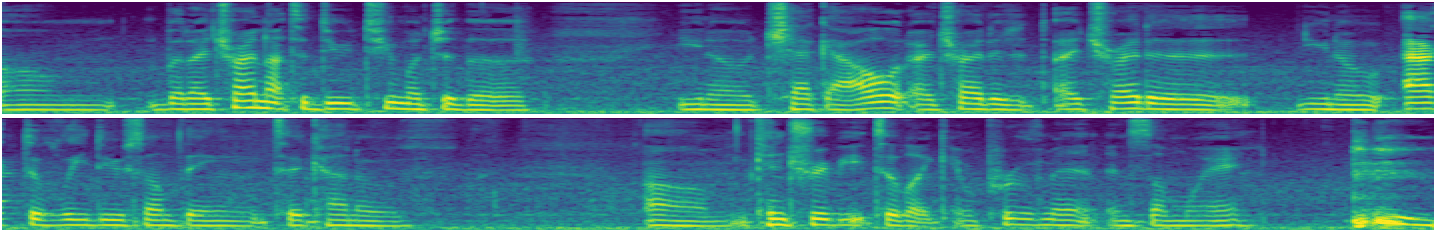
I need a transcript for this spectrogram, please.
Um, but I try not to do too much of the, you know, check out. I try to, I try to, you know, actively do something to kind of um, contribute to like improvement in some way.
